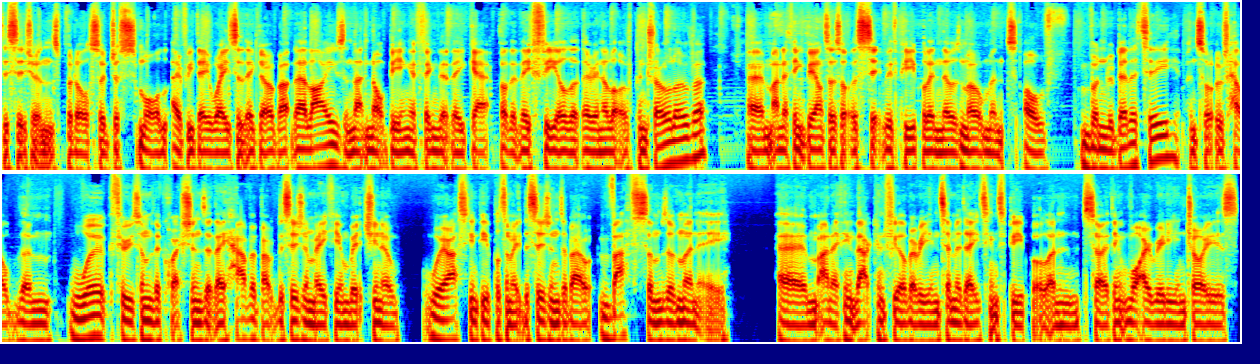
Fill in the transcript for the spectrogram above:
decisions, but also just small everyday ways that they go about their lives and that not being a thing that they get or that they feel that they're in a lot of control over. Um, and I think being able to sort of sit with people in those moments of vulnerability and sort of help them work through some of the questions that they have about decision making, which, you know, we're asking people to make decisions about vast sums of money. Um, and I think that can feel very intimidating to people. And so I think what I really enjoy is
